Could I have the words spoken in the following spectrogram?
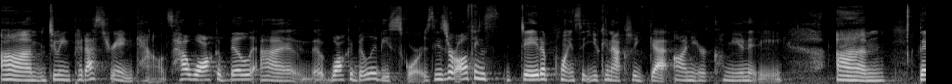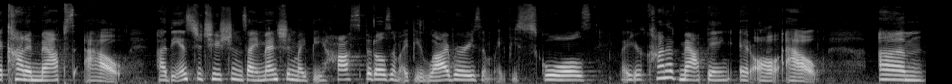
um, doing pedestrian counts, how walkability, uh, walkability scores. These are all things, data points that you can actually get on your community um, that kind of maps out. Uh, the institutions I mentioned might be hospitals, it might be libraries, it might be schools, but you're kind of mapping it all out. Um,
